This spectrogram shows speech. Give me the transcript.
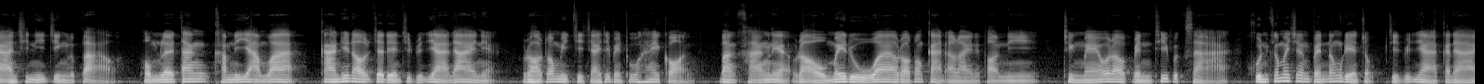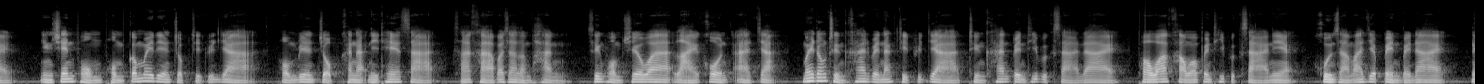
งานชิ้นนี้จริงหรือเปล่า ผมเลยตั้งคำนิยามว่า การที่เราจะเรียนจิตวิทยาได้เนี่ยเราต้องมีจิตใจที่เป็นผู้ให้ก่อน บางครั้งเนี่ยเราไม่รู้ว่าเราต้องการอะไรในตอนนี้ ถึงแม้ว่าเราเป็นที่ปรึกษา คุณก็ไม่จำเป็นต้องเรียนจบจิตวิทยาก็ได้ อย่างเช่นผม ผมก็ไม่เรียนจบจิตวิทยา ผมเรียนจบคณะนิเทศศาสตร์ สาขาประชาสัมพันธ์ ซึ่งผมเชื่อว่าหลายคนอาจจะไม่ต้องถึงขั้นเป็นนักจิตวิทยาถึงขั้นเป็นที่ปรึกษาได้ เพราะว่าคำว่าเป็นที่ปรึกษาเนี่ยคุณสามารถจะเป็นไปได้ใน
